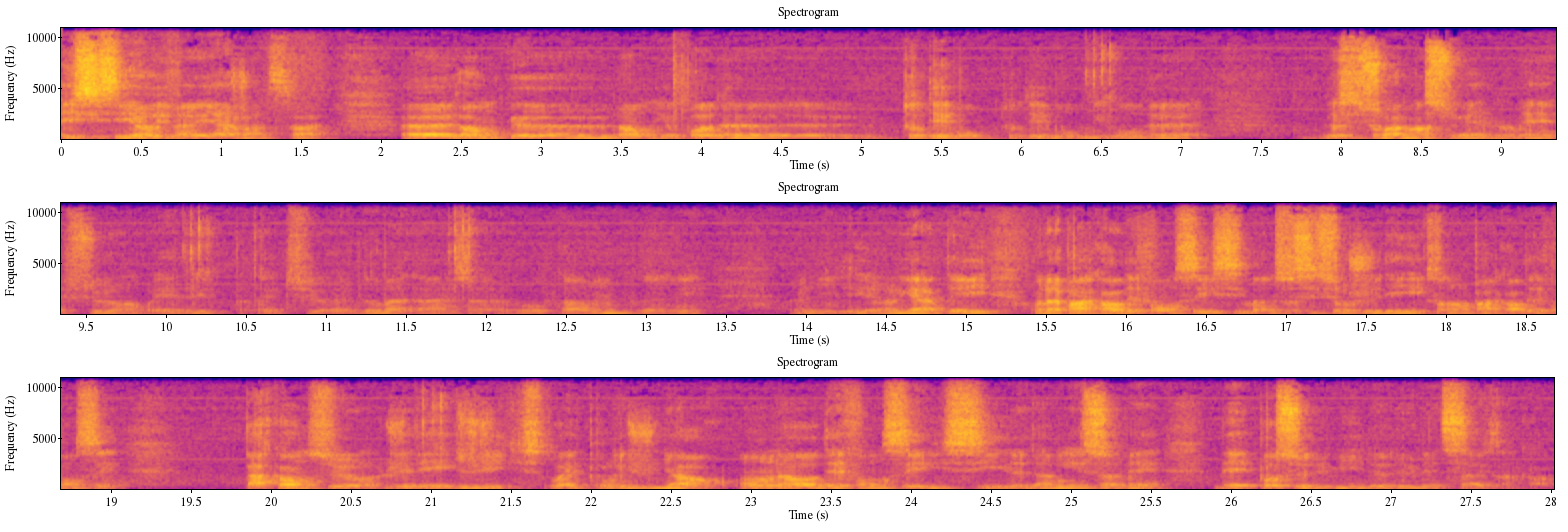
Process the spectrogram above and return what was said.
ici, c'est orifères et argentifères. Euh, donc, euh, non, il n'y a pas de... Tout est beau, tout est beau au niveau de... Là, c'est sur un mensuel, mais sur, on va y aller peut-être sur hebdomadaire, ça va quand même vous donner une idée. Regardez, on n'a pas encore défoncé ici, même ça c'est sur GDX, on n'a pas encore défoncé. Par contre, sur GDXJ, qui doit être pour les juniors, on a défoncé ici le dernier sommet, mais pas celui de 2016 encore.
